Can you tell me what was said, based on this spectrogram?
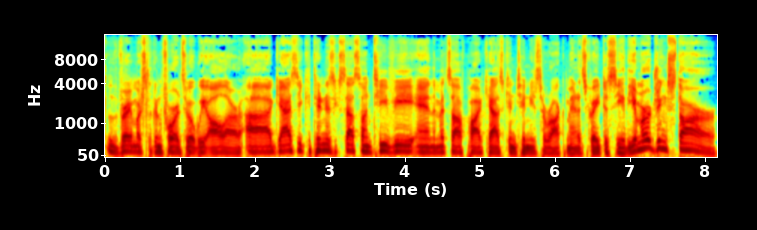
Very much looking forward to it. We all are. Uh, Gazzy continues success on TV, and the Mitsoff podcast continues to rock, man. It's great to see the emerging star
